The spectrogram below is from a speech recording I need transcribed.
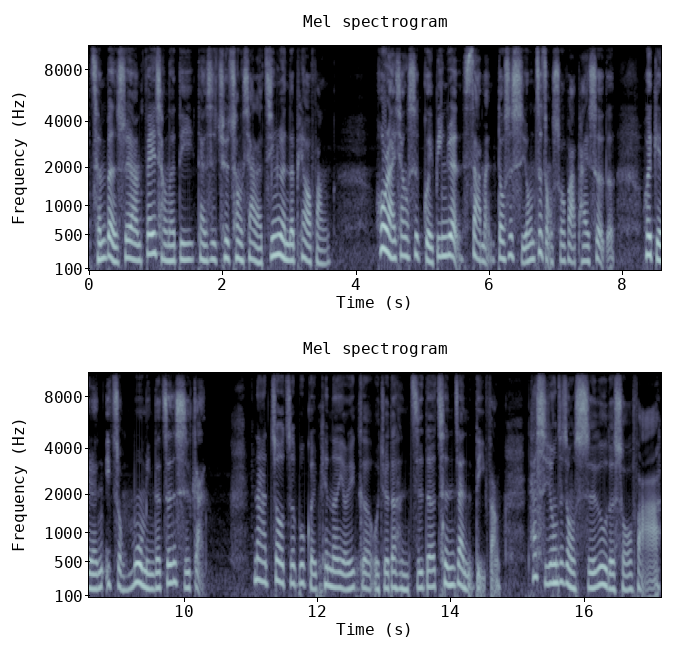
成本虽然非常的低，但是却创下了惊人的票房。后来像是《鬼病院》《萨满》都是使用这种手法拍摄的，会给人一种莫名的真实感。那咒这部鬼片呢，有一个我觉得很值得称赞的地方，它使用这种实录的手法啊，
